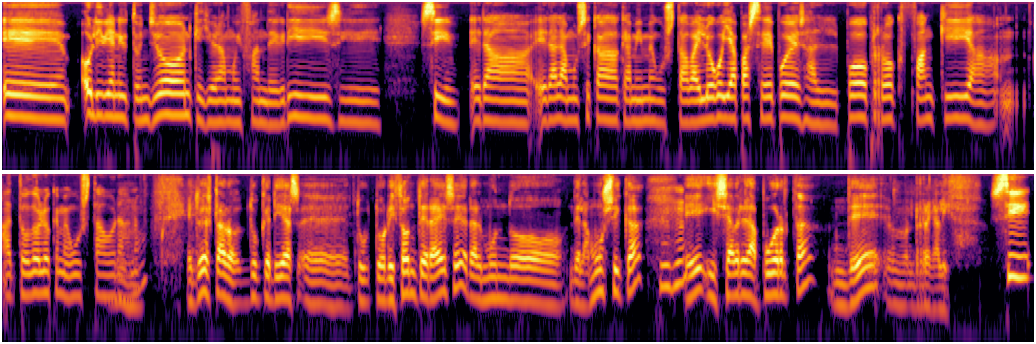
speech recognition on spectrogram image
eh, Olivia Newton-John, que yo era muy fan de Gris y sí, era, era la música que a mí me gustaba. Y luego ya pasé pues al pop, rock, funky, a, a todo lo que me gusta ahora, ¿no? Entonces, claro, tú querías, eh, tu, tu horizonte era ese, era el mundo de la música, eh, y se abre la puerta de mm, Regaliz. Sí,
